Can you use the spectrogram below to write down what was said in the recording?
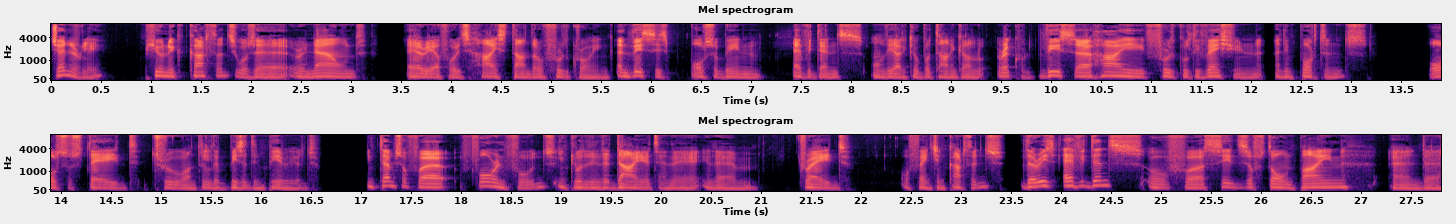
Generally, Punic Carthage was a renowned area for its high standard of fruit growing, and this has also been evidence on the archaeobotanical record. This uh, high fruit cultivation and importance also stayed true until the Byzantine period. In terms of uh, foreign foods, including the diet and the, the um, trade of ancient Carthage, there is evidence of uh, seeds of stone pine and uh,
